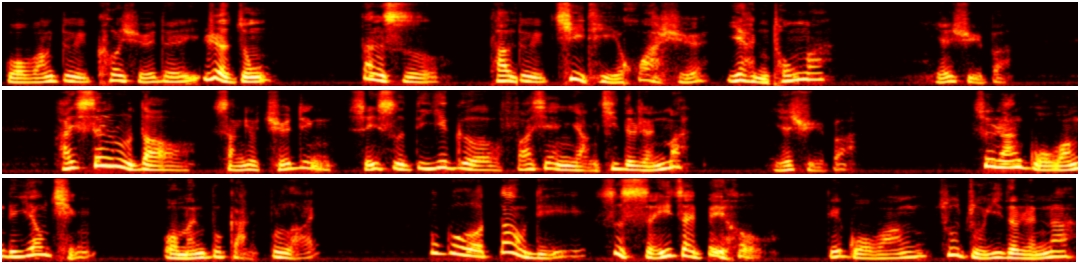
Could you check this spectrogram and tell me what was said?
国王对科学的热衷，但是他对气体化学也很通吗？也许吧。还深入到想要确定谁是第一个发现氧气的人吗？也许吧。虽然国王的邀请我们不敢不来，不过到底是谁在背后给国王出主意的人呢？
